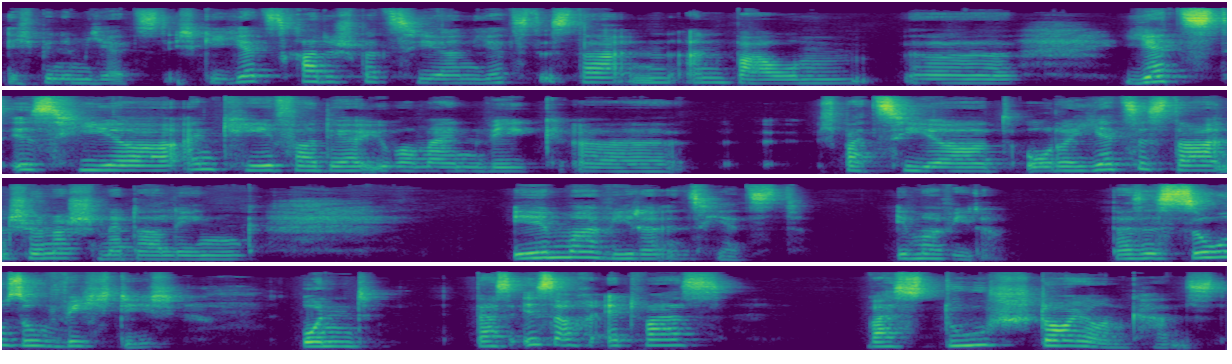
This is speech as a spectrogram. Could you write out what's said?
Ich bin im Jetzt. Ich gehe jetzt gerade spazieren. Jetzt ist da ein, ein Baum. Äh, jetzt ist hier ein Käfer, der über meinen Weg äh, spaziert. Oder jetzt ist da ein schöner Schmetterling immer wieder ins Jetzt. Immer wieder. Das ist so, so wichtig. Und das ist auch etwas, was du steuern kannst.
